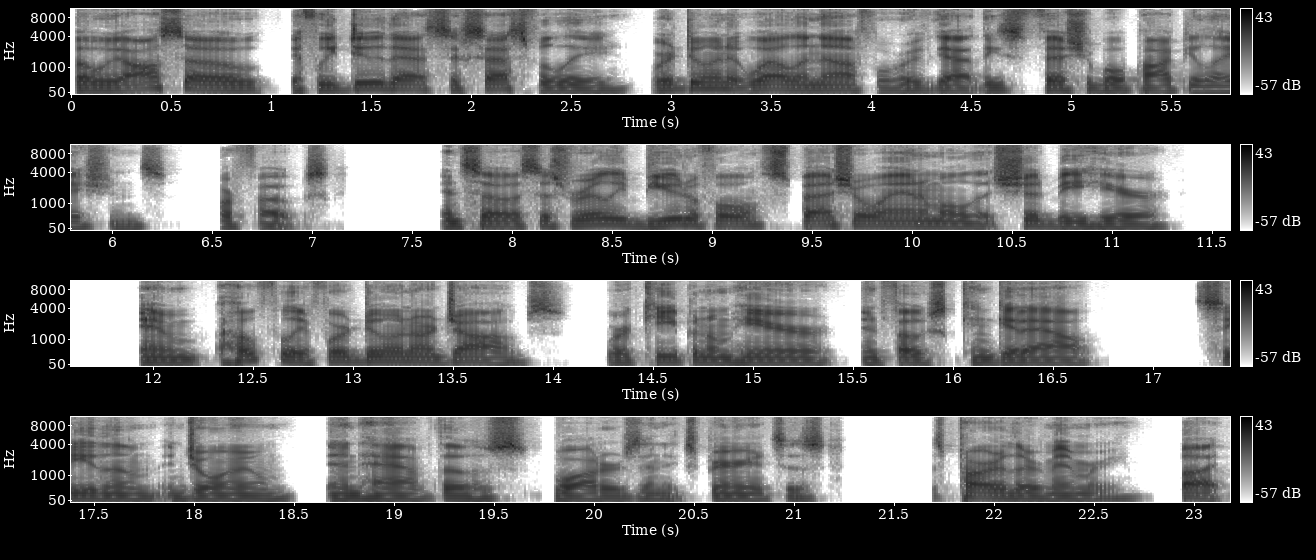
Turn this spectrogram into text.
But we also, if we do that successfully, we're doing it well enough where we've got these fishable populations for folks. And so it's this really beautiful, special animal that should be here. And hopefully, if we're doing our jobs, we're keeping them here and folks can get out, see them, enjoy them, and have those waters and experiences as part of their memory. But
